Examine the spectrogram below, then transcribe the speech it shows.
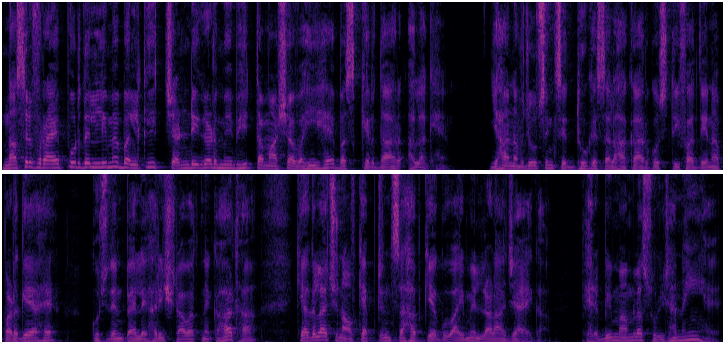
न सिर्फ़ रायपुर, दिल्ली में, बल्कि चंडीगढ़ में भी तमाशा वही है, बस किरदार अलग है। यहाँ नवजोत सिंह सिद्धू के सलाहकार को इस्तीफा देना पड़ गया है। कुछ दिन पहले हरीश रावत ने कहा था कि अगला चुनाव कैप्टन साहब की अगुवाई में लड़ा जाएगा। फिर भी मामला सुलझा नहीं है।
